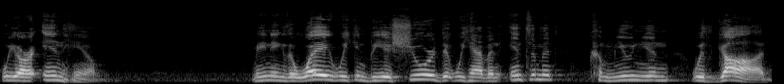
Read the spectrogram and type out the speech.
we are in him, meaning the way we can be assured that we have an intimate communion with God,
